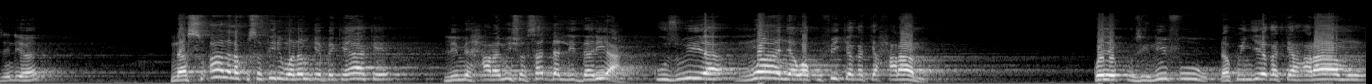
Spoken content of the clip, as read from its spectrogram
Si ndio eh? na suala la kusafiri mwanamke peke yake limeharamishwa sadda lidharia kuzuia mwanya wa kufika katika haramu kwenye kuzinifu na kuingia katika haramu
